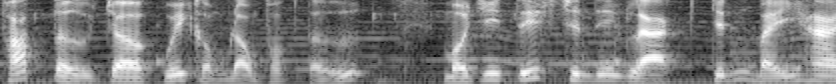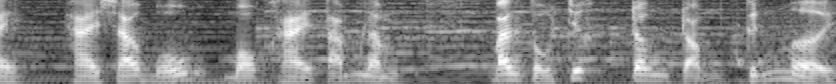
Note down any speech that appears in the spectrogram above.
Pháp từ cho quý cộng đồng Phật tử. Mọi chi tiết xin liên lạc 972 264 1285. Ban tổ chức trân trọng kính mời.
